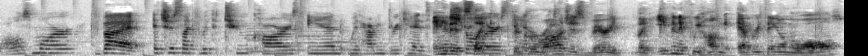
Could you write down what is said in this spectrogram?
walls more. But it's just like with two cars and with having three kids and, And it's strollers. like the and garage is very like even if we hung everything on the walls,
